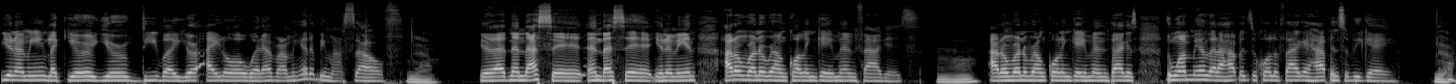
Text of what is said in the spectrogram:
you know what I mean? Like your your diva, your idol, or whatever. I'm here to be myself. Yeah. Yeah, then that's it. And that's it. You know what I mean? I don't run around calling gay men faggots. Mm-hmm. I don't run around calling gay men faggots. The one man that I happen to call a faggot happens to be gay. Yeah.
